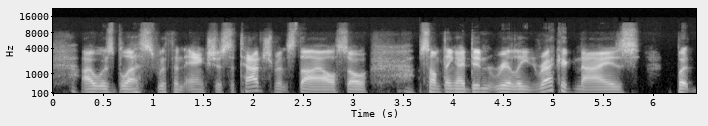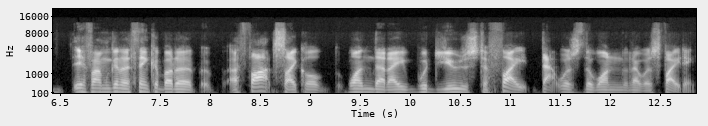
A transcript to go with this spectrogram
I was blessed with an anxious attachment style so something I didn't really recognize. But if I'm going to think about a a thought cycle one that I would use to fight that was the one that I was fighting.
